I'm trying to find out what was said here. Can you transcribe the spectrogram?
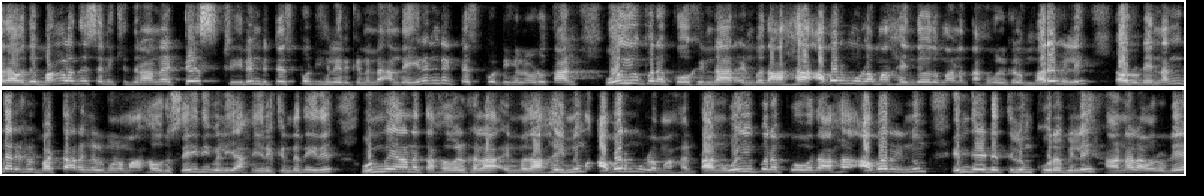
அதாவது பங்களாதேஷ் அணிக்கு எதிரான டெஸ்ட் இரண்டு டெஸ்ட் போட்டிகள் இருக்கின்றன. அந்த இரண்டு டெஸ்ட் போட்டிகளோடு தான் ஓய்வு பெற போகின்றார் என்பதாக அவர் மூலமாக எந்த விதமான தகவல்களும் வரவில்லை. அவருடைய நண்பர்கள் வட்டாரங்கள் மூலமாக ஒரு செய்தி வெளியாக இருக்கின்றது. இது உண்மையான தகவல்களா என்பதாக இன்னும் அவர் மூலமாக தான் ஓய்வு பெற போவதாக அவர் இன்னும் எந்த இடத்திலும் கூறவில்லை. ஆனால் அவருடைய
